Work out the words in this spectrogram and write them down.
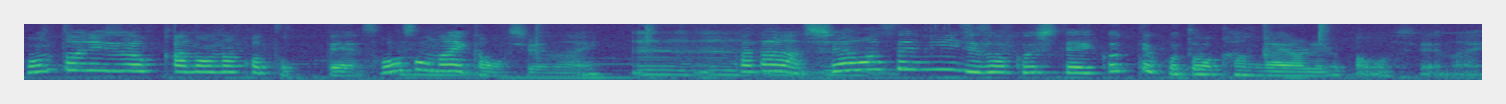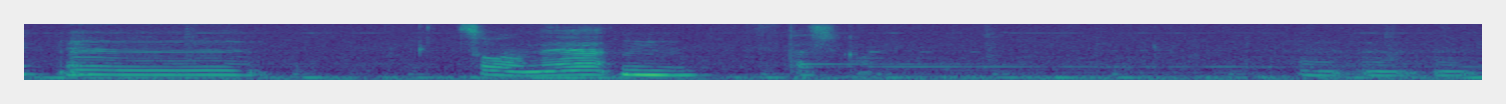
本当に持続可能なことってそうそうないかもしれない、うん。ただ幸せに持続していくってことを考えられるかもしれない、うん。そうだね。うん。確かに。うんうん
